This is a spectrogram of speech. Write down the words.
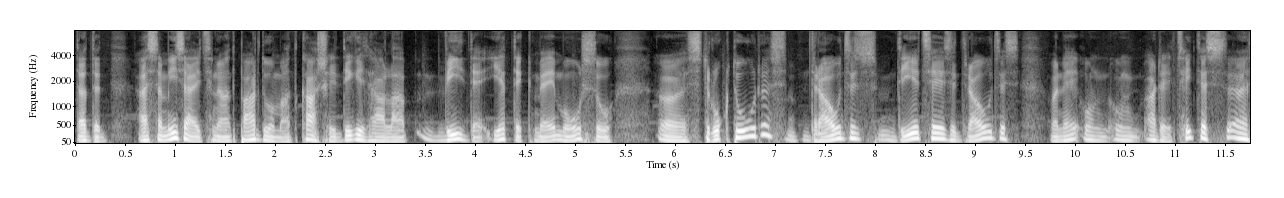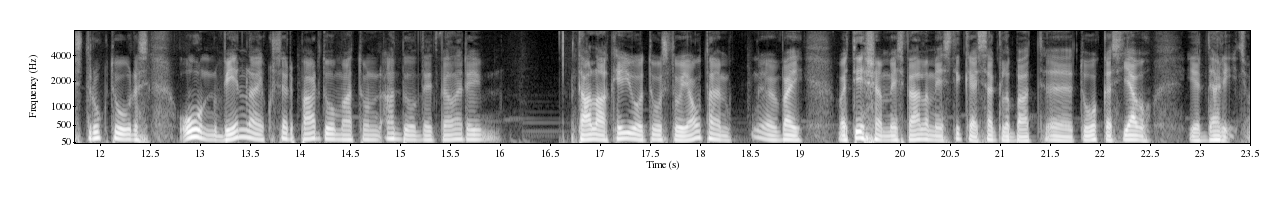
tātad esam izaicināti pārdomāt, kā šī digitālā vide ietekmē mūsu uh, struktūras, draudzes, diecēzi, draudzes, ne, un, un arī citas uh, struktūras, un vienlaikus arī pārdomāt un atbildēt vēl arī tālāk ejot uz to jautājumu, uh, vai, vai tiešām mēs vēlamies tikai saglabāt uh, to, kas jau ir darīts.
